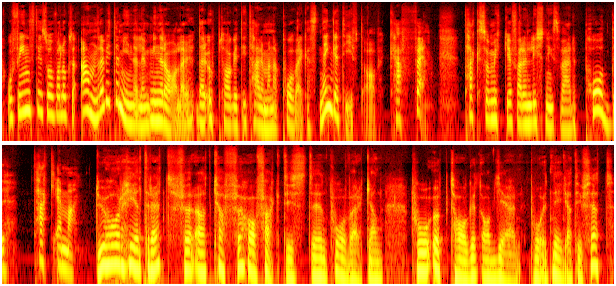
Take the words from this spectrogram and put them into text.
Och finns det i så fall också andra vitaminer eller mineraler där upptaget i tarmarna påverkas negativt av kaffe? Tack så mycket för en lyssningsvärd podd. Tack Emma. Du har helt rätt för att kaffe har faktiskt en påverkan på upptaget av järn på ett negativt sätt.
